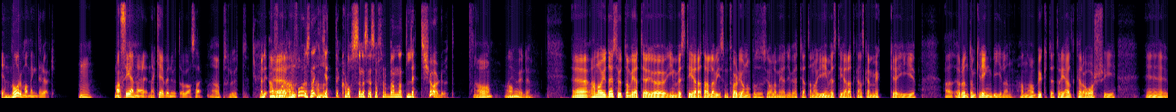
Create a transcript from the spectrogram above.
enorma mängder rök. Mm. Man ser när, när Kevin är ute och gasar. Absolut. Men det, han, får, Eh, han, han- får en sån här han- jättekloss och ser så förbannat lättkörd ut. Ja, han Ja. gör ju det. Eh, han har ju dessutom, vet jag ju, investerat, alla vi som följer honom på sociala medier vet ju att han har ju investerat ganska mycket i runt omkring bilen. Han har byggt ett rejält garage i eh,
